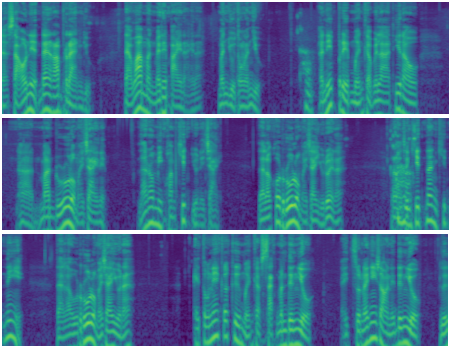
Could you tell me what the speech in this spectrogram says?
นะเสาเนี่ยได้รับแรงอยู่ แต่ว่ามันไม่ได้ไปไหนนะมันอยู่ตรงนั้นอยู่ อันนี้เปรียบเหมือนกับเวลาที่เรามารู้ลมหายใจเนี่ยแล้วเรามีความคิดอยู่ในใจ แต่เราก็รู้ลมหายใจอยู่ด้วยนะ เราจะคิดนั่นคิดนี่ แต่เรารู้ลมหายใจอยู่นะ ไอ้ตรงนี้ก็คือเหมือนกับสัตว์มันดึงอยู่ ไอ้สุนัขยิ่งจอกเนี่ยดึงอยู่ หรือ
